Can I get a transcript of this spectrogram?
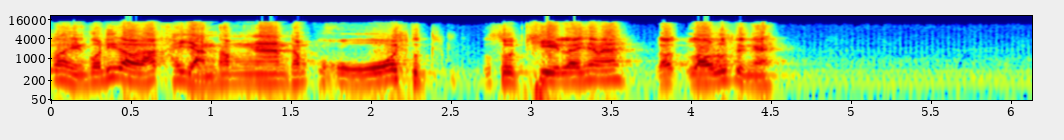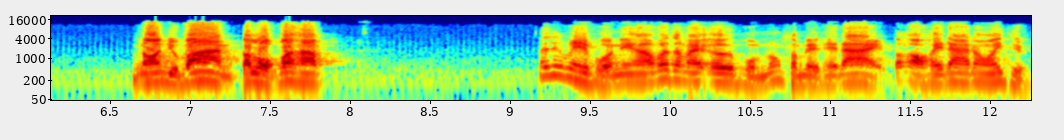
เราเห็นคนที่เรารักขยันทำงานทำโอ้โหสุดสุดขีดเลยใช่ไหมเราเรารู้สึกไง นอนอยู่บ้านตลกปะครับน่าจะเป็นเหตุผลนี้ครับว่าทำไมเออผมต้องสำเร็จให้ได้ ต้องเอาให้ได้ต้องให้ถึง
